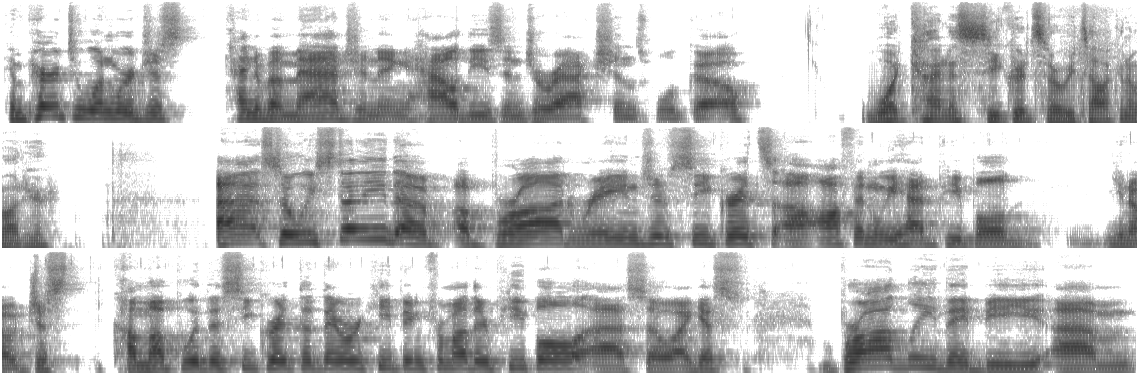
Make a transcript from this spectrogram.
compared to when we're just kind of imagining how these interactions will go. What kind of secrets are we talking about here? Uh, so we studied a, a broad range of secrets. Uh, often we had people, you know, just come up with a secret that they were keeping from other people. Uh, so I guess broadly they'd be um,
